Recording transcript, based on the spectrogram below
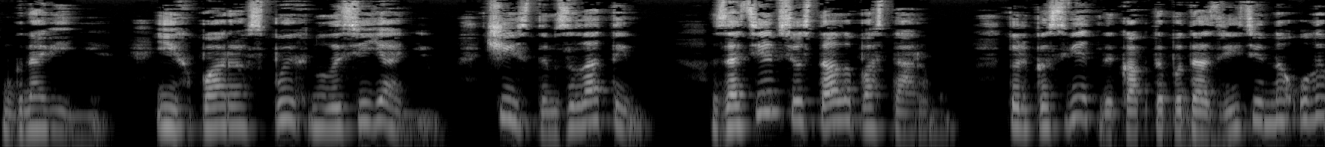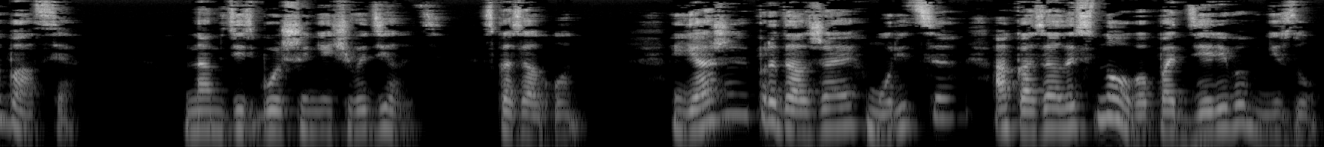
Мгновение, и их пара вспыхнула сиянием, чистым, золотым. Затем все стало по-старому, только Светлый как-то подозрительно улыбался. «Нам здесь больше нечего делать», — сказал он. Я же, продолжая хмуриться, оказалась снова под деревом внизу.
